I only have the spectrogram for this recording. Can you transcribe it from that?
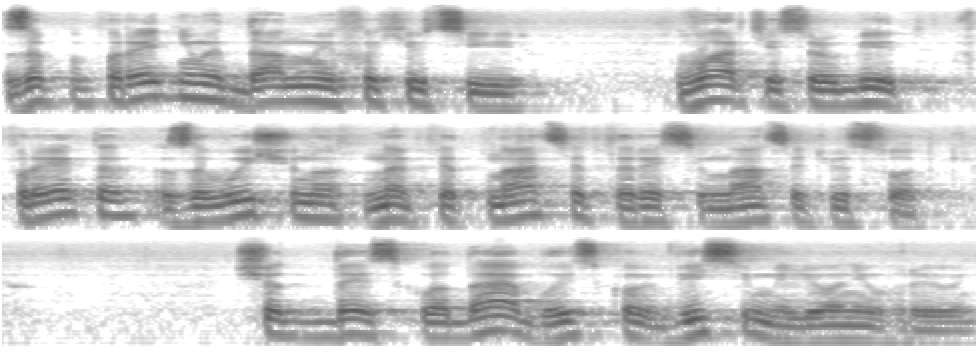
За попередніми даними фахівців, вартість робіт в проєктах завищено на 15-17%, що десь складає близько 8 мільйонів гривень.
